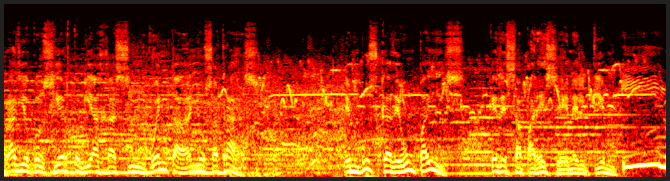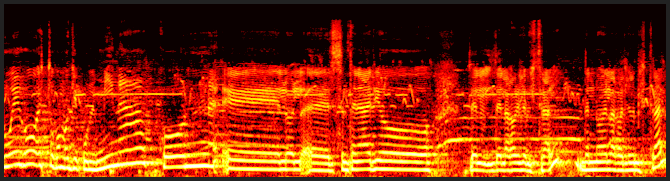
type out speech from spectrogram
Radio Concierto viaja 50 años atrás. en busca de un país que desaparece en el tiempo. Y luego esto como que culmina con eh, lo- el centenario del- de la Gabriela Mistral, del no de la Gabriela Mistral,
